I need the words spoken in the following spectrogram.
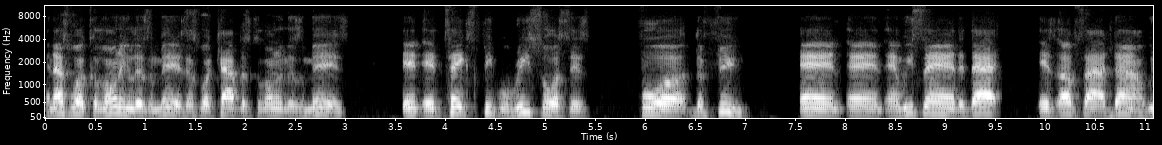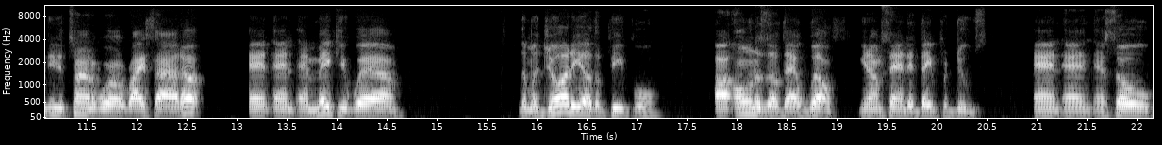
and that's what colonialism is. That's what capitalist colonialism is. It it takes people resources for the few, and and and we saying that that is upside down. We need to turn the world right side up, and and and make it where the majority of the people are owners of that wealth. You know what I'm saying that they produce, and and and so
